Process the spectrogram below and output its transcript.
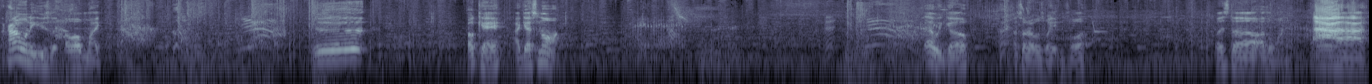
I kind of want to use the. Oh my. Uh, okay, I guess not. There we go. That's what I was waiting for. Where's the other one? Ah!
